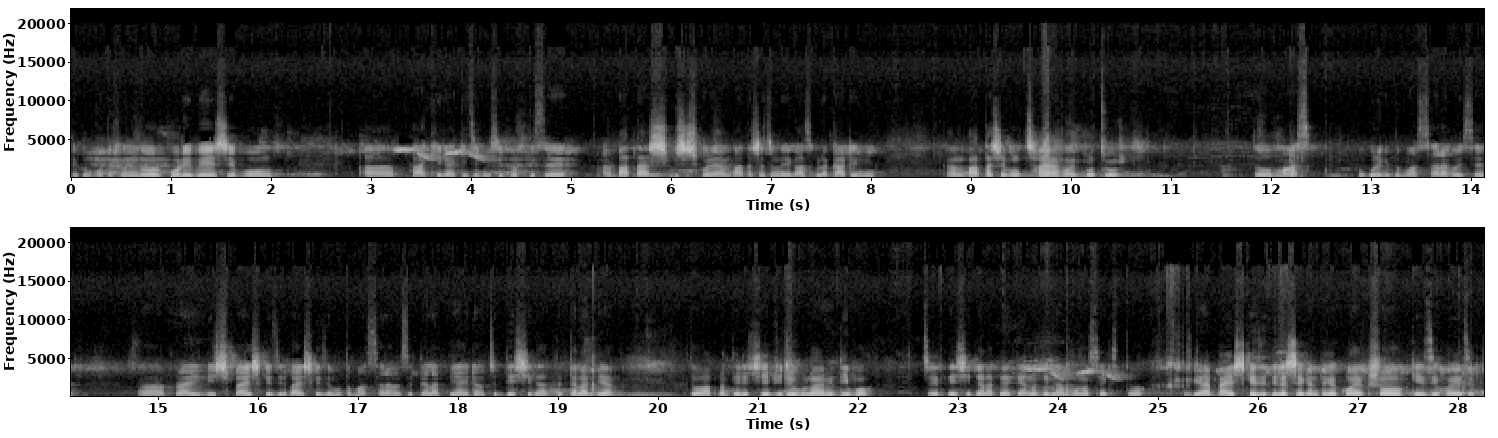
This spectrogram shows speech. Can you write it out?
দেখুন কত সুন্দর পরিবেশ এবং পাখিরা কিচিরমিচির করতেছে আর বাতাস। বিশেষ করে আমি বাতাসের জন্য এই গাছগুলো কাটিনি, কারণ বাতাস এবং ছায়া হয় প্রচুর। তো মাছ, পুকুরে কিন্তু মাছ ছাড়া হয়েছে। প্রায় বিশ, বাইশ কেজির বাইশ কেজির মতো মাছ ছাড়া হয়েছে তেলাপিয়া। এটা হচ্ছে দেশি জাতের তেলাপিয়া। তো আপনাদের সেই ভিডিওগুলো আমি দিব যে দেশি তেলাপিয়া কেন দিলাম মনোসেক্স তো বাইশ কেজি দিলে সেখান থেকে কয়েকশো কেজি হয়ে যেত।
